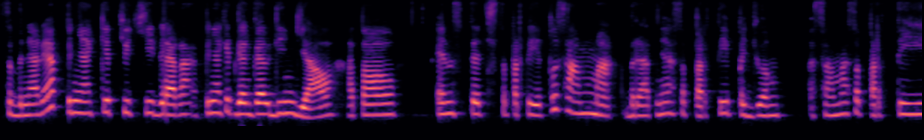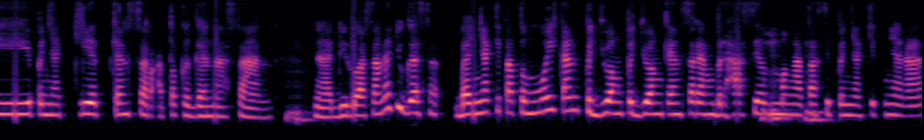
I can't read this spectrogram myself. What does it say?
Sebenarnya penyakit cuci darah, penyakit gagal ginjal atau end stage seperti itu sama beratnya seperti pejuang sama seperti penyakit kanker atau keganasan. Hmm. Nah, di luar sana juga banyak kita temui kan pejuang-pejuang kanker yang berhasil hmm. mengatasi hmm. penyakitnya kan.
